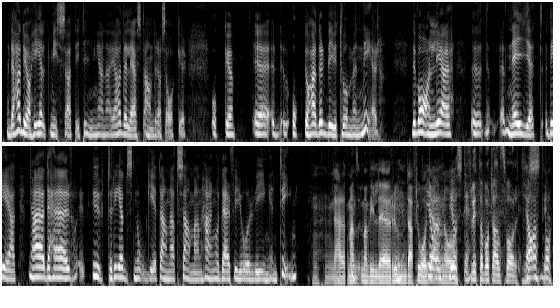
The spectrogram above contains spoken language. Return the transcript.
Men det hade jag helt missat i tidningarna. Jag hade läst andra saker. Och, eh, eh, och då hade det blivit tummen ner. Det vanliga nejet det är att nej, det här utreds nog i ett annat sammanhang och därför gör vi ingenting. Mhm, Det här att man, man ville runda frågan Ja, och. Flytta bort ansvaret. Just Ja, det. bort.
